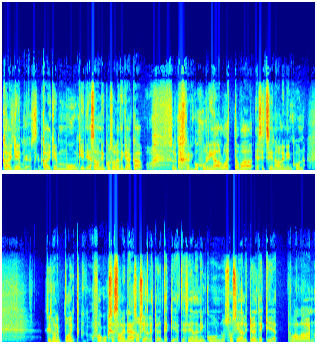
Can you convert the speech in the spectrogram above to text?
kaiken, kaiken muunkin. Ja se, on, niin kuin, se oli jotenkin aika, se oli aika niin kuin hurjaa luettavaa ja sitten siinä oli niin kuin, siinä oli point, fokuksessa oli nämä sosiaalityöntekijät ja siellä niin kuin sosiaalityöntekijät tavallaan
